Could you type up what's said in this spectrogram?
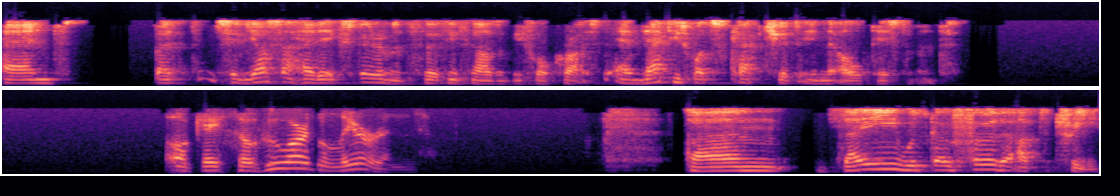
And but Semjasa had an experiment 13,000 before Christ, and that is what's captured in the Old Testament. Okay, so who are the Lyrians? Um, they would go further up the tree.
